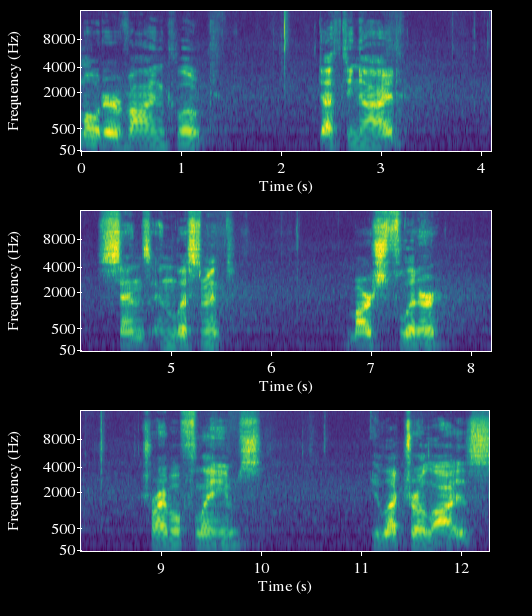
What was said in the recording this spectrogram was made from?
Moldervine Cloak, Death Denied, Cenn's Enlistment, Marsh Flitter, Tribal Flames, Electrolyze,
